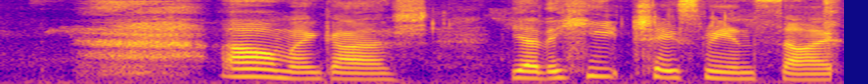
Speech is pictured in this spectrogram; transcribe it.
oh my gosh. Yeah, the heat chased me inside.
